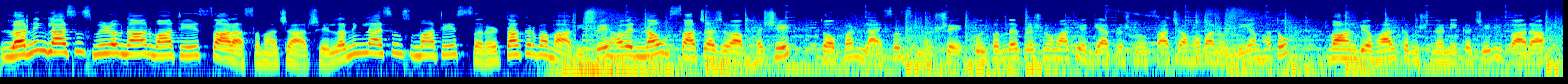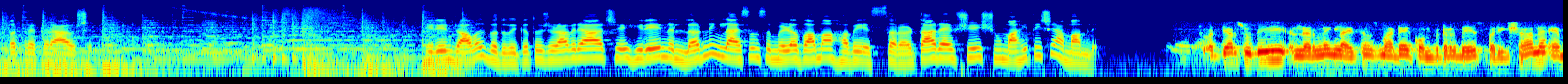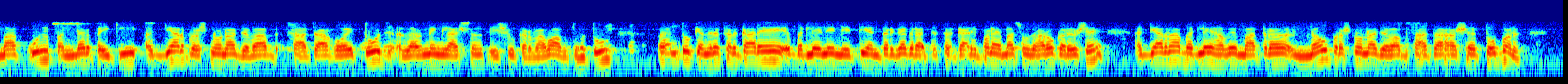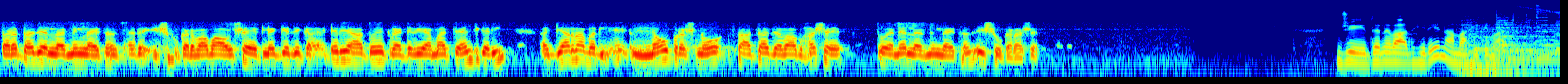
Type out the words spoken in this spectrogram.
Learning licence મેળવનાર માટે સારા સમાચાર છે. લર્નિંગ લાયસન્સ માટે સરળતા કરવામાં આવી છે. હવે નવ સાચા જવાબ હશે તો પણ લાયસન્સ મળશે. કુલ પંદર પ્રશ્નોમાંથી અગિયાર પ્રશ્નો સાચા હોવાનો નિયમ હતો. વાહન વ્યવહાર કમિશનરની કચેરી દ્વારા પત્ર કરાયો છે. હિરેન રાવલ વધુ વિગતો જણાવી રહ્યા છે. હિરેન, લર્નિંગ લાયસન્સ મેળવવામાં હવે સરળતા રહેશે. શું માહિતી છે આ મામલે? અત્યાર સુધી લર્નિંગ લાયસન્સ માટે કોમ્પ્યુટર બેઝ પરીક્ષા અને એમાં કુલ પંદર પૈકી અગિયાર પ્રશ્નોના જવાબ સાચા હોય તો જ લર્નિંગ લાયસન્સ ઇસ્યુ કરવામાં આવતું હતું. પરંતુ કેન્દ્ર સરકારે બદલેલી નીતિ અંતર્ગત રાજ્ય સરકારે પણ એમાં સુધારો કર્યો છે. અગિયારના બદલે હવે માત્ર નવ પ્રશ્નોના જવાબ સાચા હશે તો પણ તરત જ લર્નિંગ લાયસન્સ ઇસ્યુ કરવામાં આવશે. એટલે કે જે ક્રાઇટેરિયા હતો એ ક્રાઇટેરિયામાં ચેન્જ કરી અગિયારના બદલે નવ પ્રશ્નો સાચા જવાબ હશે. તો એને લર્નિંગ લાયસન્સ ઇસ્યુ કરાશે. જી ધન્યવાદ હિરેન આ માહિતી માટે.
